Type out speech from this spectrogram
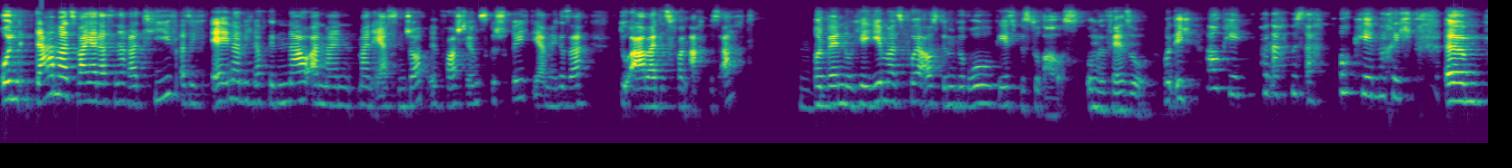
und damals war ja das Narrativ, also ich erinnere mich noch genau an meinen, meinen ersten Job im Vorstellungsgespräch. Die haben mir gesagt, du arbeitest von acht bis acht. Mhm. Und wenn du hier jemals vorher aus dem Büro gehst, bist du raus. Ungefähr so. Und ich, ah, okay, von acht bis acht. Okay, mache ich. Ähm,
